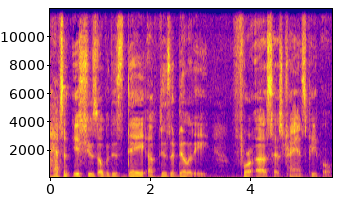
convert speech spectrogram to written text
I have some issues over this day of visibility for us as trans people.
